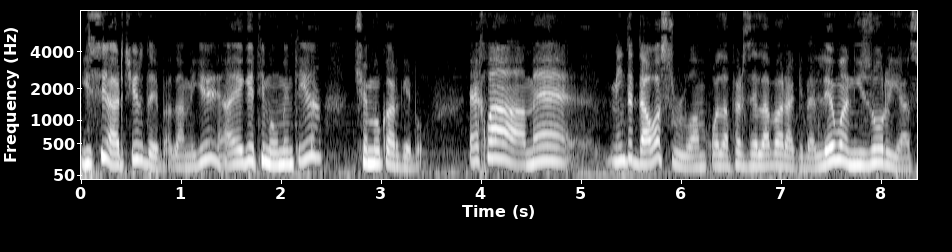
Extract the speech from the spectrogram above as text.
ისე არ ჭირდება, გამიგე? აი ეგეთი მომენტია ჩემოკარგებო. ეხლა მე მინდა დავასრულო ამ ყველაფერზე ლაბარაკი და ლევან იზორიას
